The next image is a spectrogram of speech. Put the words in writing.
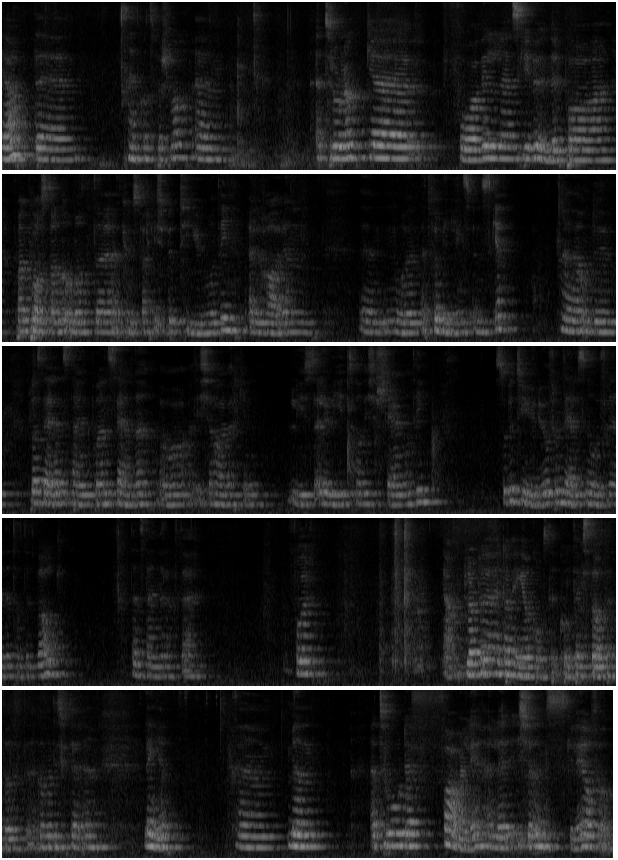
Ja, det er et godt spørsmål. Ehm, Jeg tror nok eh, få vil skrive under på, på en påstand om at eh, et kunstverk ikke betyr noe, eller har en, en, noe, et formidlingsønske. Eh, Om du plasserer en stein på en scene og ikke har verken lys eller lyd, og det ikke skjer noen ting, så betyr det jo fremdeles noe fordi det er tatt et valg. Den steinen er lagt der for Ja, klart det er helt avhengig av kontekst og alt dette, og dette kan man diskutere lenge. Eh, Men jeg tror det er farlig, eller ikke ønskelig iallfall,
